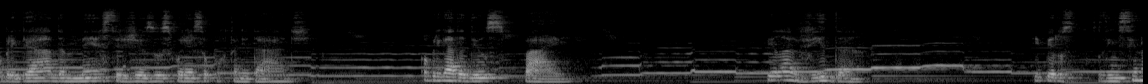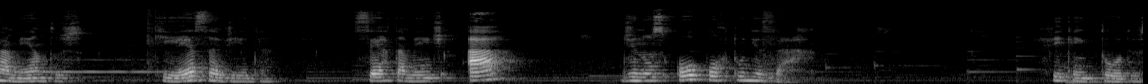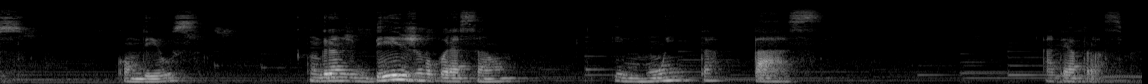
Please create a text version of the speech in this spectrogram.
Obrigada, Mestre Jesus, por essa oportunidade. Obrigada, Deus Pai, pela vida e pelos ensinamentos que essa vida certamente há de nos oportunizar. Fiquem todos com Deus. Um grande beijo no coração e muita paz. Até a próxima.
